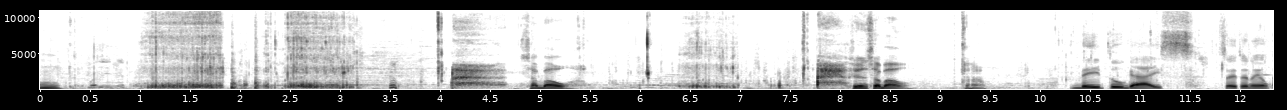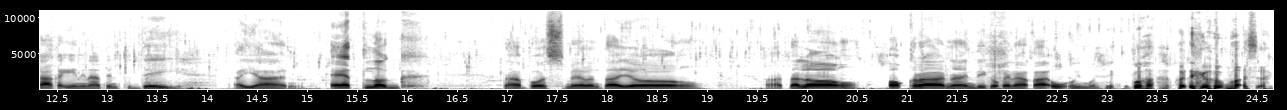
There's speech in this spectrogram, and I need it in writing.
Mm. Sabaw. Ito yung sabaw. Ah. Day 2 guys. So ito na yung kakainin natin today. Ayan. Etlog. Tapos meron tayong ah, talong, okra na hindi ko kinaka... Oh, uy, muntik pa. Muntik ka basag.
